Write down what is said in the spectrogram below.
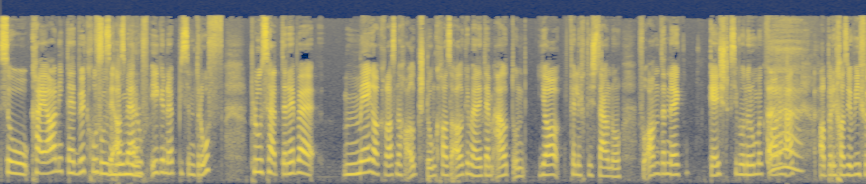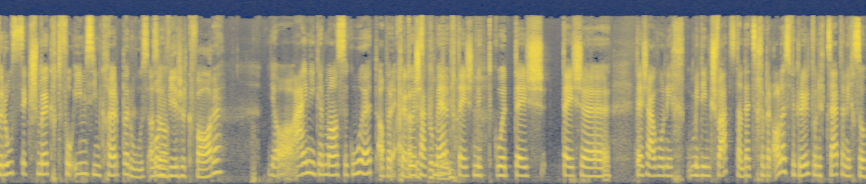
so, keine Ahnung, der hat wirklich ausgesehen, als wäre er auf irgendetwas drauf. Plus hat er eben mega krass nach Alk gestunken, also allgemein in dem Auto. Und ja, vielleicht ist es auch noch von anderen Gästen gewesen, die er rumgefahren hat. Aber ich habe es ja wie von aussen geschmeckt, von ihm, seinem Körper aus. Also, Und wie ist er gefahren? ja, einigermaßen gut, aber Okay, du hast auch Problem. gemerkt, der ist nicht gut, der ist, der ist, äh, der ist auch, als ich mit ihm geschwätzt habe, der hat sich über alles vergrillt, und ich gesagt habe, ich so,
